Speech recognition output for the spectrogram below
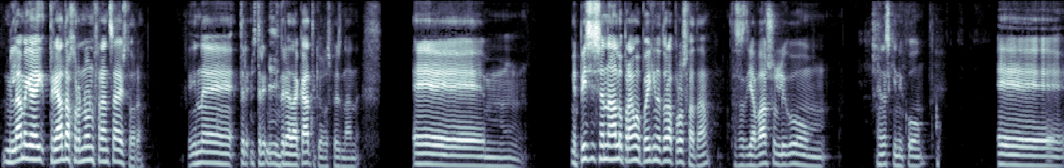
Μιλάμε για 30 χρονών franchise τώρα. Είναι 30 κάτι κιόλας παίζει να είναι. Ε, Επίσης ένα άλλο πράγμα που έγινε τώρα πρόσφατα θα σας διαβάσω λίγο ένα σκηνικό. Ε,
